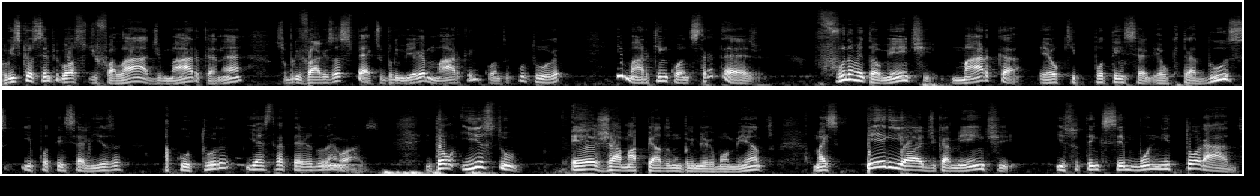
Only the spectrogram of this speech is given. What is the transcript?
Por isso que eu sempre gosto de falar de marca, né, sobre vários aspectos. O primeiro é marca enquanto cultura e marca enquanto estratégia. Fundamentalmente, marca é o que potencializa, é o que traduz e potencializa a cultura e a estratégia do negócio. Então, isto é já mapeado num primeiro momento, mas periodicamente isso tem que ser monitorado,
